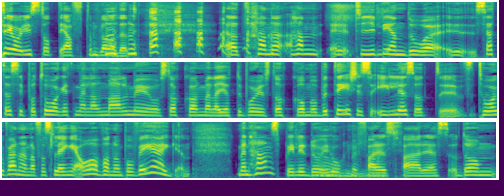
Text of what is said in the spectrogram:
Det har ju stått i Aftonbladet. att han, han eh, tydligen då eh, sätter sig på tåget mellan Malmö och Stockholm, mellan Göteborg och Stockholm och beter sig så illa så att eh, tågvärdarna får slänga av honom på vägen. Men han spelar då Oh, ihop med. Fares Fares och de,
